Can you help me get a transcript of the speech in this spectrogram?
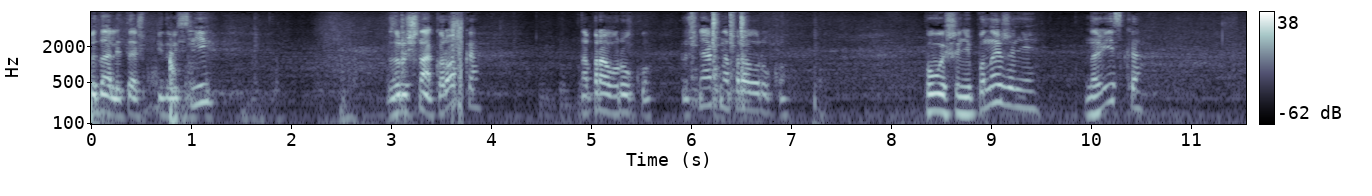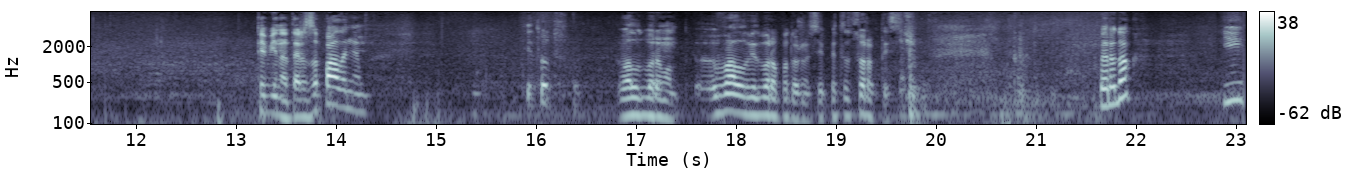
Педалі теж підвісні. Зручна коробка на праву руку, ручняк на праву руку. Повишені, понижені, навіска. Кабіна теж з запаленням. І тут вал відбору, вал відбору потужності 540 тисяч. Передок і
